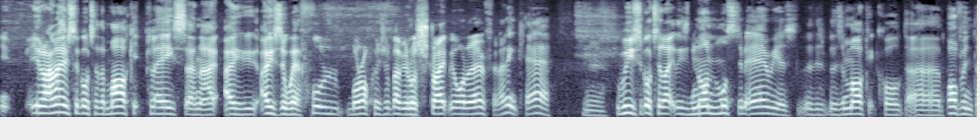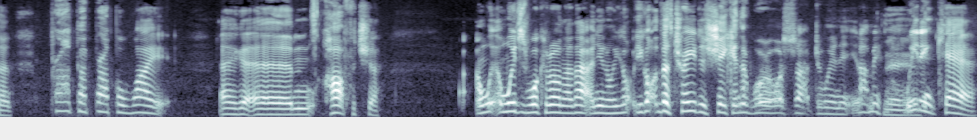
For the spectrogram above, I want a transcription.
you know. And I used to go to the marketplace and I, I, I used to wear full Moroccan shabab, you know, stripy one and everything. I didn't care. Yeah. We used to go to like these non-Muslim areas. There's, there's a market called uh, Bovingdon, proper, proper white, uh, um, Hertfordshire. And, we, and we're just walking around like that. And, you know, you got, you got the traders shaking their world, what's that doing it? You know what I mean? Yeah, We didn't care.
